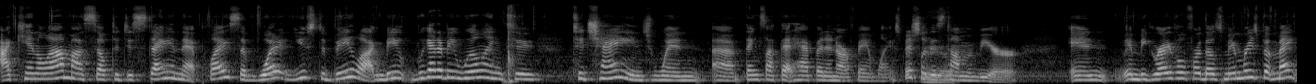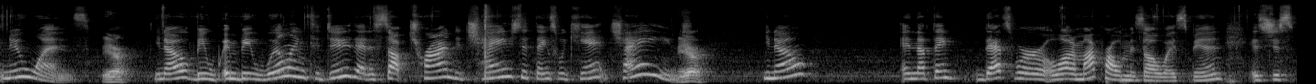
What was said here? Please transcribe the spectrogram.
I can't allow myself to just stay in that place of what it used to be like. And be we got to be willing to to change when um, things like that happen in our family, especially this time of year, and and be grateful for those memories, but make new ones. Yeah. You know, be and be willing to do that and stop trying to change the things we can't change Yeah. you know and i think that's where a lot of my problem has always been it's just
